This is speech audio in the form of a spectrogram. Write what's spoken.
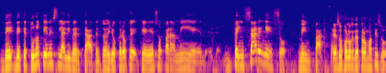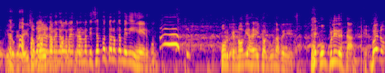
de, de que tú no tienes la libertad. Entonces yo creo que, que eso para mí, eh, pensar en eso me impacta. Eso fue lo que te traumatizó y lo que te hizo No, no, no, lo que me traumatizó fue todo lo que me dijeron. porque no habías hecho algunas de esas. Cumplida está. Bueno,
